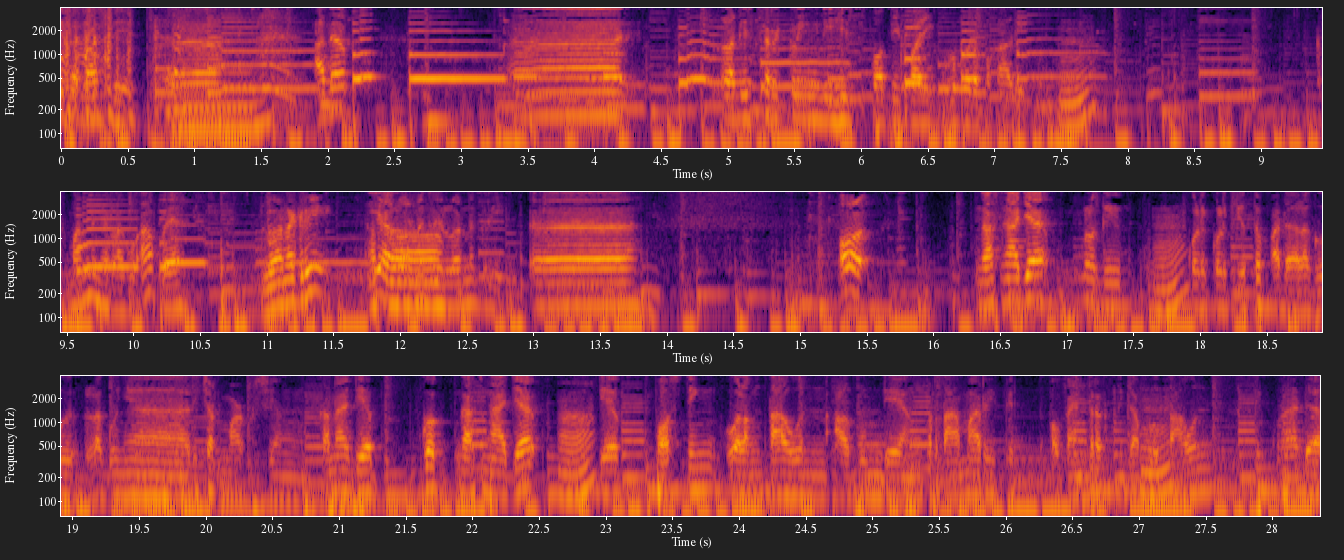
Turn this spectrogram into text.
itu pasti. Eh, ada eh, lagi circling di his Spotify gue beberapa kali. Hmm? Kemarin denger lagu apa ya? Luar negeri? Iya atau- luar negeri luar negeri. Eh, oh nggak sengaja lagi Hmm? kulik-kulik YouTube ada lagu lagunya Richard Marx yang karena dia gue nggak sengaja Huh? dia posting ulang tahun album dia yang pertama Repeat Offender 30 Hmm? tahun kemudian ada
